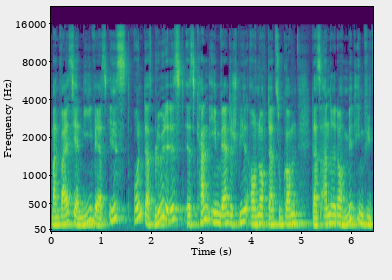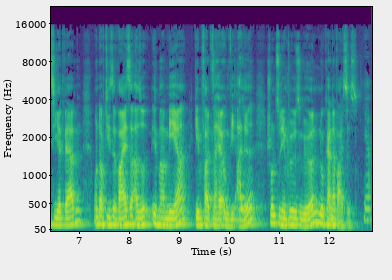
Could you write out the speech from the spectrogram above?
Man weiß ja nie, wer es ist. Und das Blöde ist, es kann eben während des Spiels auch noch dazu kommen, dass andere noch mit infiziert werden und auf diese Weise also immer mehr, gegebenenfalls nachher irgendwie alle, schon zu den Bösen gehören, nur keiner weiß es. Ja,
